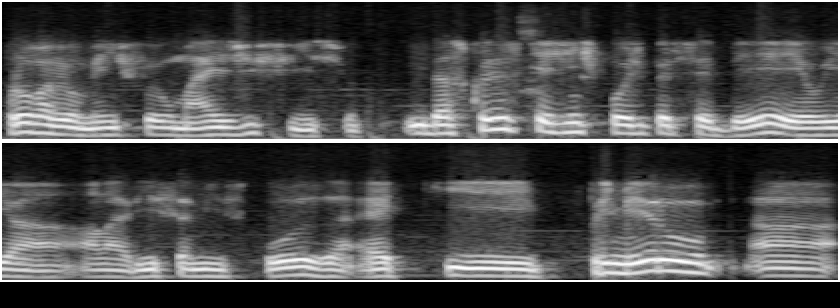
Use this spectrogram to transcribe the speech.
provavelmente foi o mais difícil. Das coisas que a gente pôde perceber, eu e a, a Larissa, minha esposa, é que primeiro a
